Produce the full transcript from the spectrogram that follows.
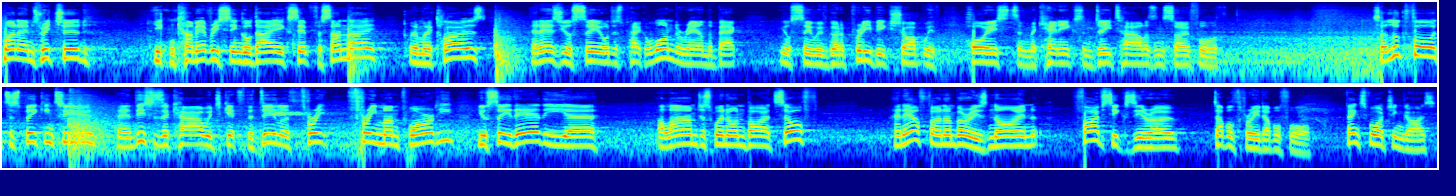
My name's Richard. You can come every single day except for Sunday when we're closed. And as you'll see, I'll just take a wander around the back. You'll see we've got a pretty big shop with hoists and mechanics and detailers and so forth. So look forward to speaking to you. And this is a car which gets the dealer three three month warranty. You'll see there the uh, alarm just went on by itself. And our phone number is nine five six zero double three double four. Thanks for watching, guys.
